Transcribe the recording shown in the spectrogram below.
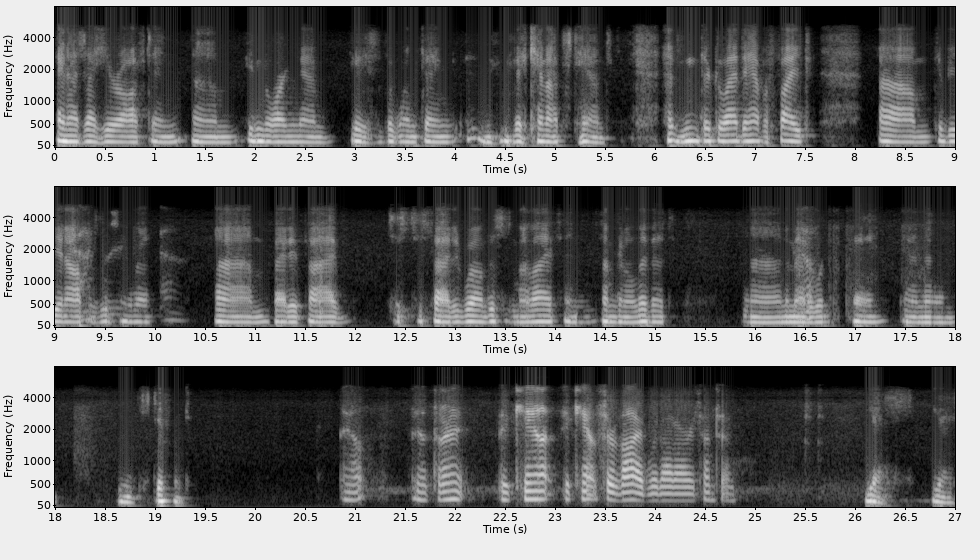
And as I hear often, um, ignoring them is the one thing they cannot stand. And they're glad to have a fight um, to be in opposition with. Um, but if I've just decided, well, this is my life and I'm going to live it, uh, no matter yeah. what you say, and um, it's different. Yeah, that's right. It can't it can't survive without our attention. Yes, yes,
